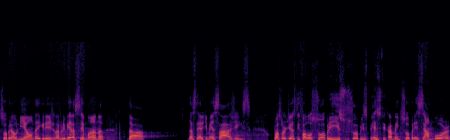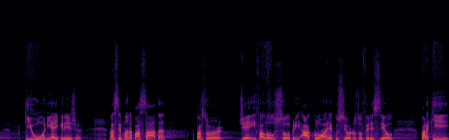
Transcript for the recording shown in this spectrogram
sobre a união da igreja. Na primeira semana da, da série de mensagens, o pastor Justin falou sobre isso, sobre especificamente sobre esse amor que une a igreja. Na semana passada, pastor Jay falou sobre a glória que o Senhor nos ofereceu para que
